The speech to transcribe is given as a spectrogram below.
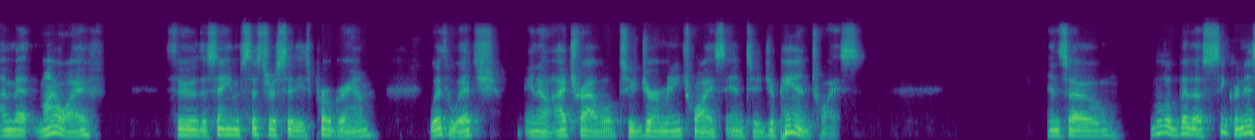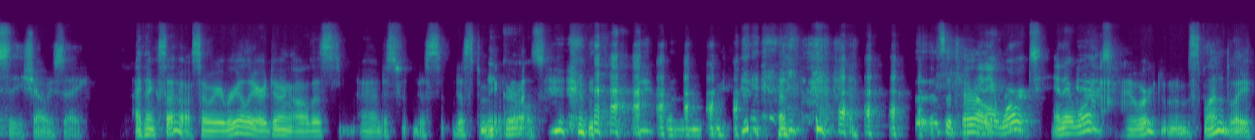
I met my wife through the same Sister Cities program with which, you know, I traveled to Germany twice and to Japan twice. And so a little bit of synchronicity, shall we say. I think so. So we really are doing all this uh, just just just to meet, meet girls. it's a terrible. And it worked. And it worked. Yeah, it worked splendidly.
